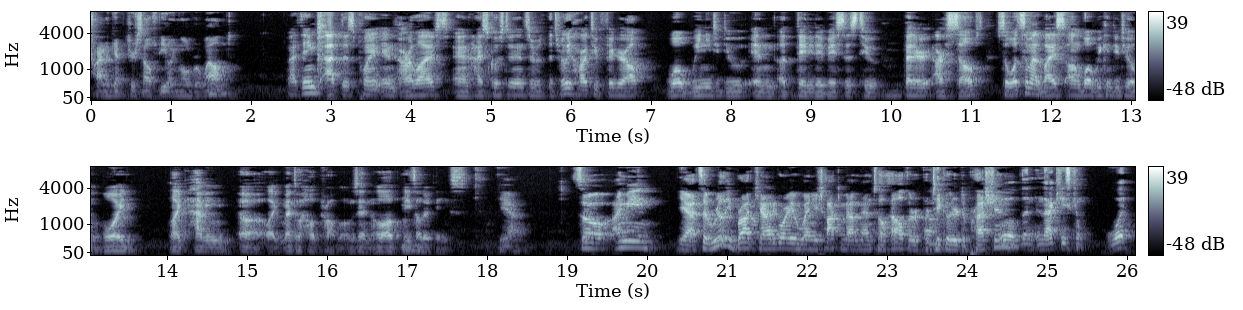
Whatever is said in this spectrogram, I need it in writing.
trying to get yourself feeling overwhelmed. I think at this point in our lives and high school students, it's really hard to figure out what we need to do in a day to day basis to better ourselves. So what's some advice on what we can do to avoid like having uh like mental health problems and a lot of these other things? Yeah. So, I mean, yeah, it's a really broad category when you're talking about mental health or particular depression. Well, then in that case, can, what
